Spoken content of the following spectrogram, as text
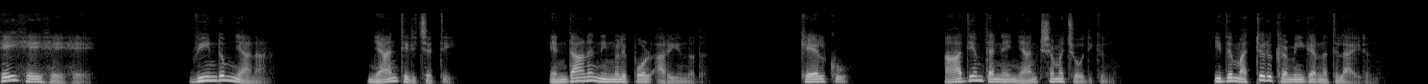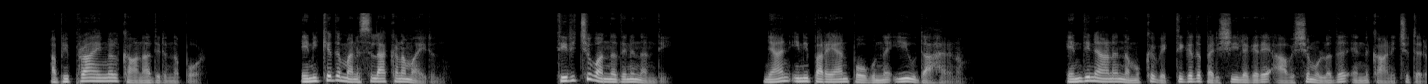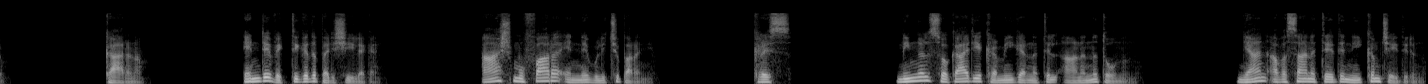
ഹേ ഹേ ഹേ ഹേ. വീണ്ടും ഞാനാണ്. ഞാൻ തിരിച്ചെത്തി. എന്താണ് നിങ്ങളിപ്പോൾ അറിയുന്നത്? കേൾക്കൂ. ആദ്യം തന്നെ ഞാൻ ക്ഷമ ചോദിക്കുന്നു. ഇത് മറ്റൊരു ക്രമീകരണത്തിലായിരുന്നു. അഭിപ്രായങ്ങൾ കാണാതിരുന്നപ്പോൾ. എനിക്കത് മനസ്സിലാക്കണമായിരുന്നു. തിരിച്ചു വന്നതിന് നന്ദി. ഞാൻ ഇനി പറയാൻ പോകുന്ന ഈ ഉദാഹരണം. എന്തിനാണ് നമുക്ക് വ്യക്തിഗത പരിശീലകരെ ആവശ്യമുള്ളത് എന്ന് കാണിച്ചു തരും കാരണം. എന്റെ വ്യക്തിഗത പരിശീലകൻ. ആഷ് മുഫാറ എന്നെ വിളിച്ചു പറഞ്ഞു. ക്രിസ് നിങ്ങൾ സ്വകാര്യ ക്രമീകരണത്തിൽ ആണെന്ന് തോന്നുന്നു. ഞാൻ അവസാനത്തേത് നീക്കം ചെയ്തിരുന്നു.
